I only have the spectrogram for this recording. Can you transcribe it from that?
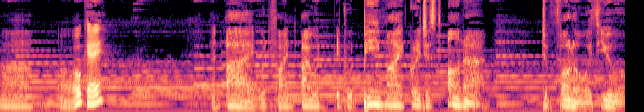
uh, Oh, okay. And I would find I would it would be my greatest honor to follow with you.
